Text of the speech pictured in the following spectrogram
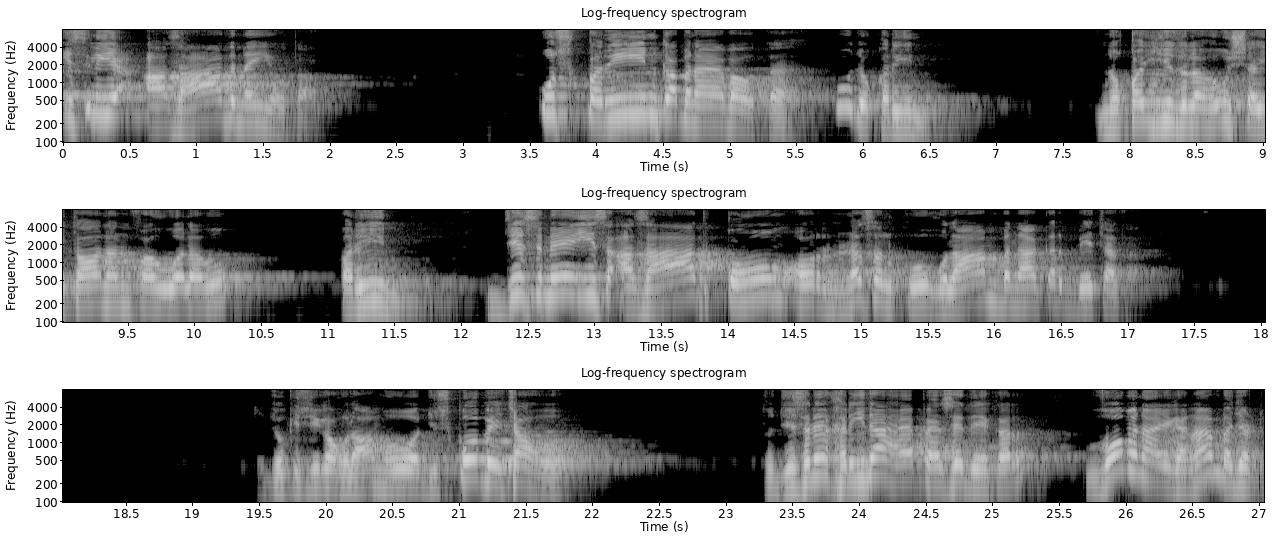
اس لیے آزاد نہیں ہوتا۔ اس کرین کا بنایا ہوا ہوتا ہے۔ وہ جو کرین نقیز لہو شیطان انفا لہو جس نے اس آزاد قوم اور نسل کو غلام بنا کر بیچا تھا۔ تو جو کسی کا غلام ہو اور جس کو بیچا ہو، تو جس نے خریدا ہے پیسے دے کر، وہ بنائے گا نا بجٹ۔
